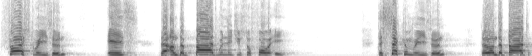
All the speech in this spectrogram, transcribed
First reason is they're under bad religious authority. The second reason, they're under bad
